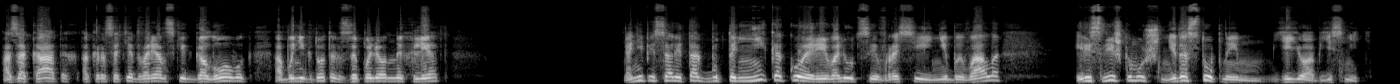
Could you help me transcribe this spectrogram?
о закатах, о красоте дворянских головок, об анекдотах запыленных лет — они писали так, будто никакой революции в России не бывало, или слишком уж недоступно им ее объяснить.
